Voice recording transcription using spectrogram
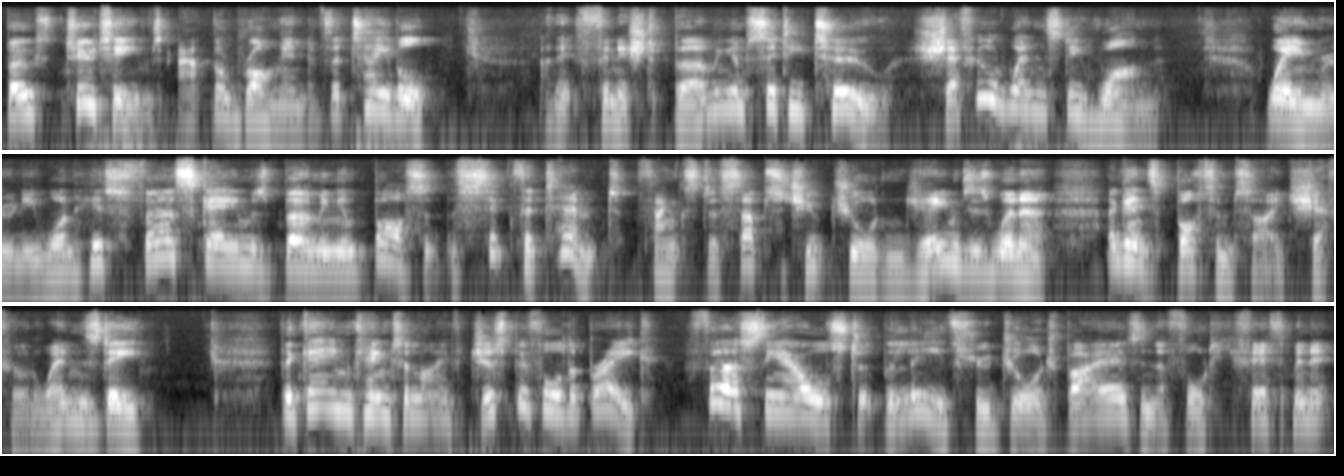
both two teams at the wrong end of the table. And it finished Birmingham City 2, Sheffield Wednesday 1. Wayne Rooney won his first game as Birmingham boss at the sixth attempt, thanks to substitute Jordan James's winner against bottom side Sheffield Wednesday. The game came to life just before the break. First, the Owls took the lead through George Byers in the 45th minute,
